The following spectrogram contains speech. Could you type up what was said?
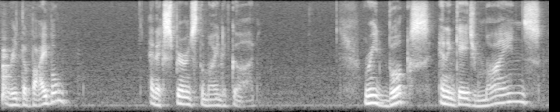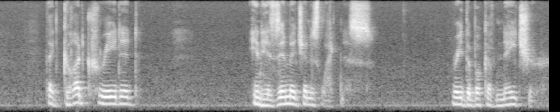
read the Bible and experience the mind of God. Read books and engage minds that God created in his image and his likeness. Read the book of nature.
